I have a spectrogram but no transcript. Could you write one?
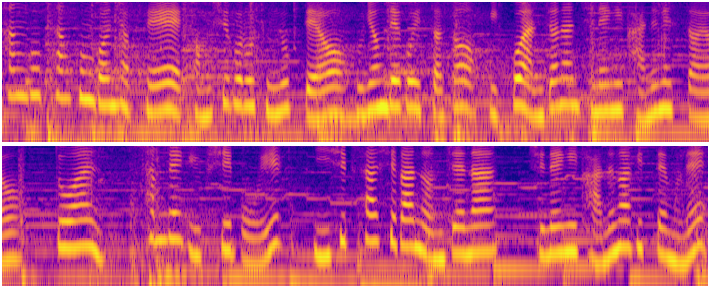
한국상품권협회에 정식으로 등록되어 운영되고 있어서 믿고 안전한 진행이 가능했어요. 또한 365일 24시간 언제나 진행이 가능하기 때문에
